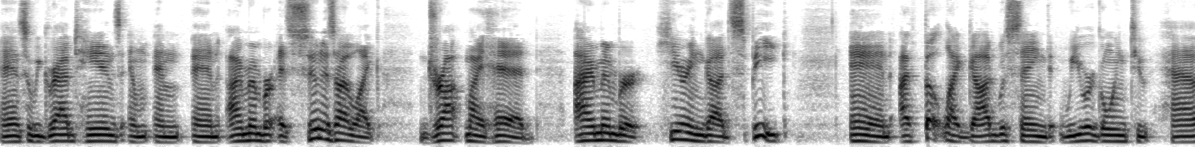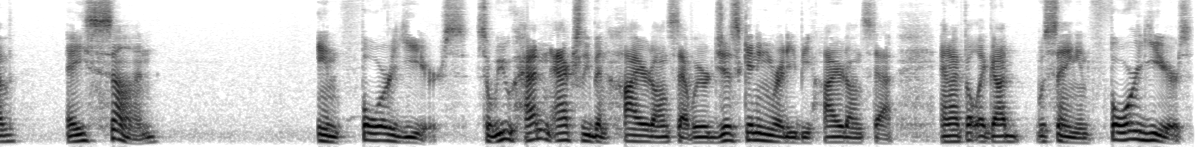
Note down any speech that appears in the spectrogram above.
And so we grabbed hands, and and and I remember as soon as I like dropped my head, I remember hearing God speak, and I felt like God was saying that we were going to have a son in four years. So we hadn't actually been hired on staff. We were just getting ready to be hired on staff. And I felt like God was saying in four years,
